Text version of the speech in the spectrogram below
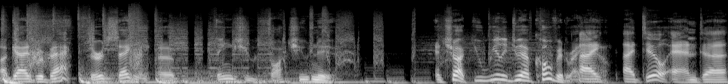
Uh, guys, we're back. Third segment of things you thought you knew. And Chuck, you really do have COVID right I, now. I do. And uh,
